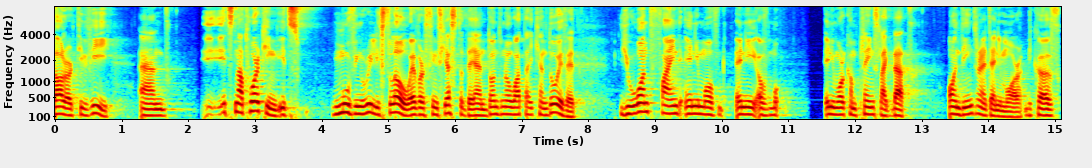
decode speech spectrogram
TV and it's not working. It's moving really slow ever since yesterday and don't know what I can do with it. You won't find any more, any, of, any more complaints like that on the internet anymore because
